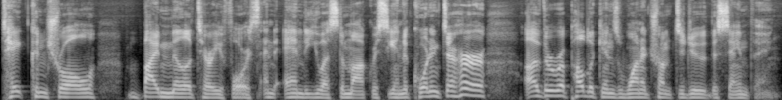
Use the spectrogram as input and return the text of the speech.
take control by military force, and end U.S. democracy. And according to her, other Republicans wanted Trump to do the same thing.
